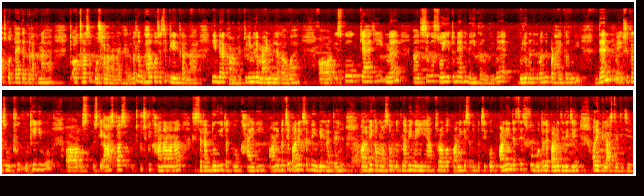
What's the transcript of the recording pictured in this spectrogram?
उसको तय करके रखना है तो और थोड़ा सा पोछा लगाना है घर मतलब घर को अच्छे से क्लीन करना है। ये मेरा काम है तो ये मेरे माइंड में लगा हुआ है। और इसको क्या है कि मैं जैसे वो सोई है तो मैं अभी नहीं करूँगी। मैं वीडियो बनाने के बाद मैं पढ़ाई करूँगी देन मैं उसी तरह से उठू उठेगी वो और उस, उसके आसपास कुछ भी खाना वाना जैसे रख दूँगी ताकि वो खाएगी। पानी बच्चे पानी के साथ भी इंगेज रहते हैं और अभी का मौसम उतना भी नहीं है। आप थोड़ा बहुत पानी के साथ बच्चे को पानी जैसे उसको बोतल में पानी दे दीजिए और एक गिलास दे दीजिए।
